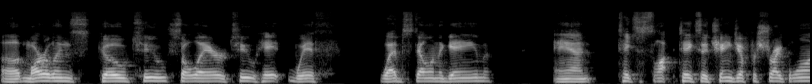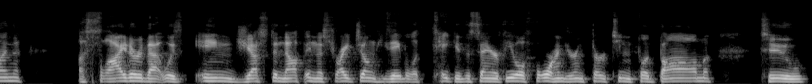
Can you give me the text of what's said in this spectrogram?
Uh, Marlins go to Soler to hit with Webb still in the game, and takes a sl- takes a changeup for strike one a slider that was in just enough in the strike zone. He's able to take it to center field, 413 foot bomb to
